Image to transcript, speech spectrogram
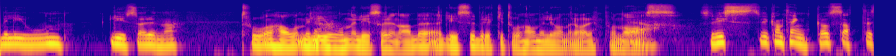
million lysår unna. 2,5 millioner lysår unna. Det, lyset bruker 2,5 millioner år på å nå Ja. Så hvis vi kan tenke oss at det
